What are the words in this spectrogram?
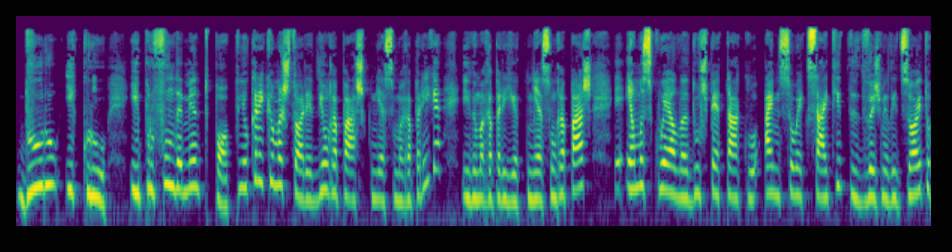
duro e cru e profundamente pop. Eu creio que é uma história de um rapaz que conhece uma rapariga e de uma rapariga que conhece um rapaz é uma sequela do espetáculo I'm So Excited, de 2018,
